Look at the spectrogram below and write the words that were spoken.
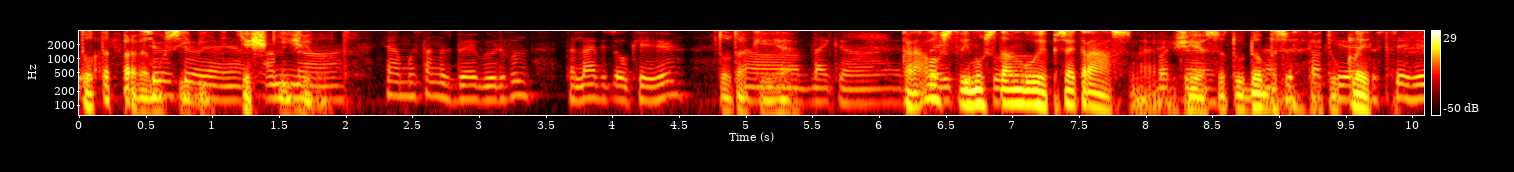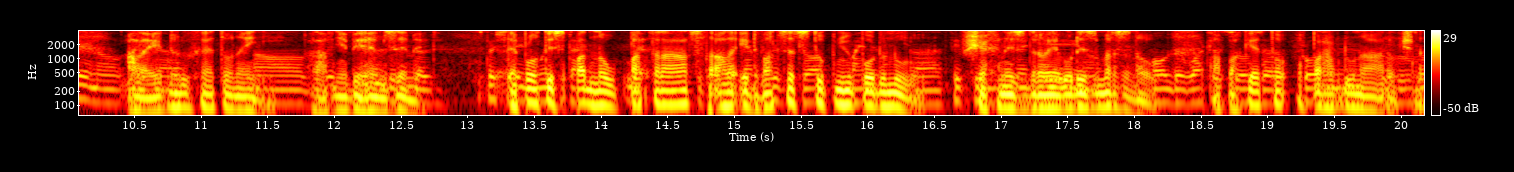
to teprve musí být těžký život. To taky je. Uh, uh, Království Mustangu je překrásné, žije se tu dobře, je tu klid, ale jednoduché to není, hlavně během zimy. Teploty spadnou 15, ale i 20 stupňů pod nulu. Všechny zdroje vody zmrznou a pak je to opravdu náročné.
